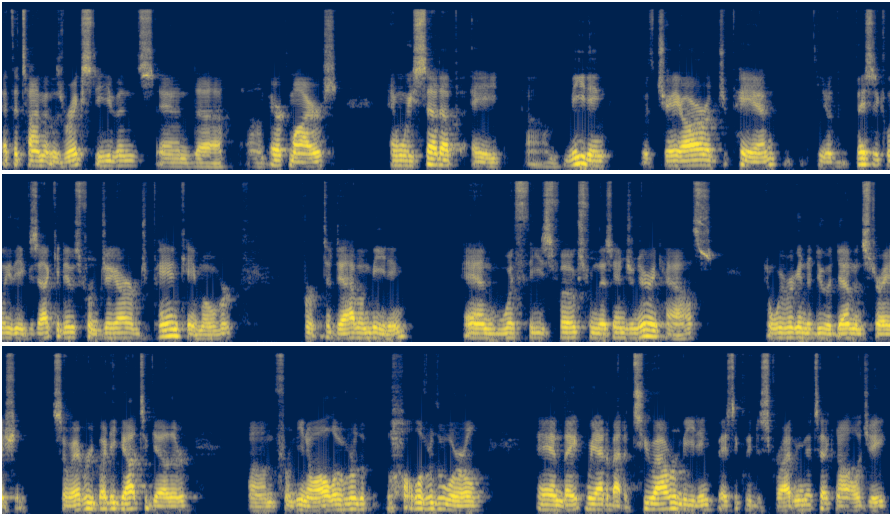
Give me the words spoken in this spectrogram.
At the time, it was Rick Stevens and uh, um, Eric Myers. And we set up a um, meeting with JR of Japan. You know, basically the executives from JR of Japan came over for, to, to have a meeting and with these folks from this engineering house and we were going to do a demonstration. So everybody got together um, from you know all over the all over the world, and they, we had about a two-hour meeting, basically describing the technology.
